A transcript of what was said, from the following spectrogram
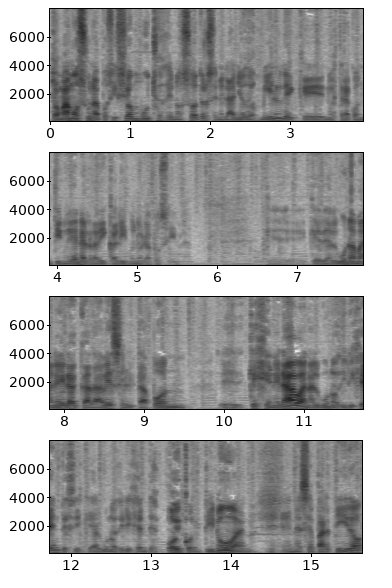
tomamos una posición muchos de nosotros en el año 2000 de que nuestra continuidad en el radicalismo no era posible de alguna manera cada vez el tapón eh, que generaban algunos dirigentes y que algunos dirigentes hoy continúan en, ese partido,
